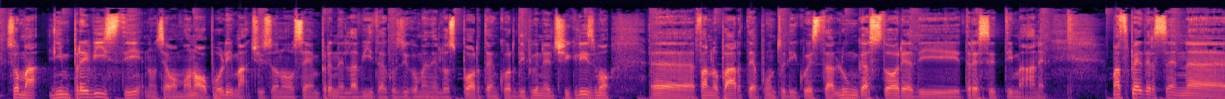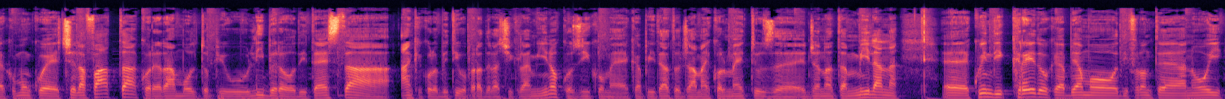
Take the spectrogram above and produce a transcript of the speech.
Insomma, gli imprevisti, non siamo monopoli, ma ci sono sempre nella vita, così come nello sport e ancora di più nel ciclismo, eh, fanno parte appunto di questa lunga storia di tre settimane. Mats Pedersen eh, comunque ce l'ha fatta, correrà molto più libero di testa, anche con l'obiettivo però della ciclamino, così come è capitato già a Michael Matthews e Jonathan Milan. Eh, quindi credo che abbiamo di fronte a noi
